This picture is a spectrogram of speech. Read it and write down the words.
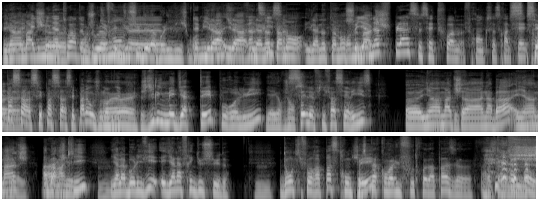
Il a un match, éliminatoire de On joue l'Afrique du Sud et la euh, Bolivie, je crois. Il a, il a, il a 26. notamment, il a notamment Bon, ce mais il y a neuf places cette fois, Franck. Ce sera peut-être. C'est pas euh, ça, c'est pas ça, c'est pas là où je veux en Ouais, venir. ouais. Je dis l'immédiateté pour lui. Il y a urgence. C'est le FIFA Series. Euh, Il y a un match à Annaba et il y a un match à Baraki. Alger. Il y a la Bolivie et il y a l'Afrique du Sud. Mhm. Donc il faudra pas se tromper. J'espère qu'on va lui foutre la passe. euh, face à la Bolivie.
